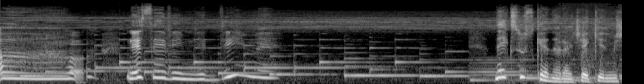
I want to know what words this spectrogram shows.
Ah, ne sevimli değil mi? Nexus kenara çekilmiş.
